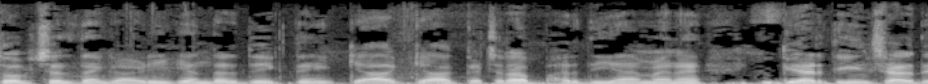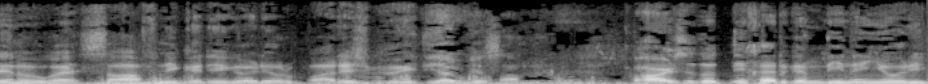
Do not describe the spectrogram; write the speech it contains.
तो अब चलते हैं गाड़ी के अंदर, देखते हैं क्या क्या कचरा भर दिया है मैंने। क्योंकि यार तीन चार दिन हो गए, साफ़ नहीं करी गाड़ी और बारिश भी हुई थी आपके सामने। बाहर से तो इतनी खैर गंदी नहीं हो रही,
